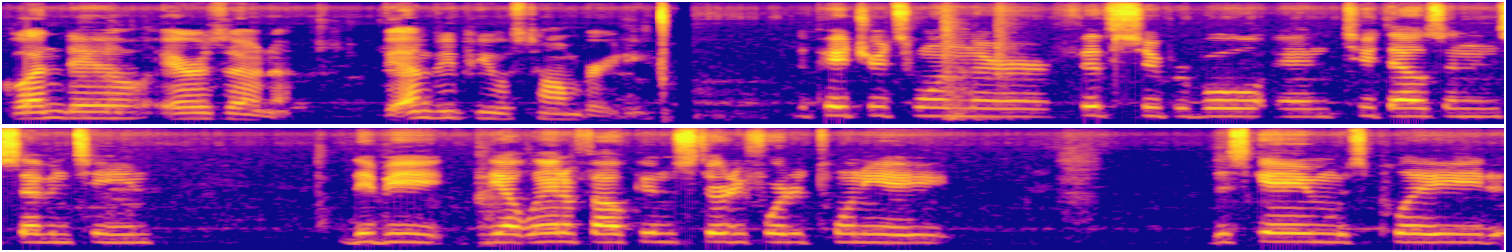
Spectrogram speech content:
Glendale, Arizona. The MVP was Tom Brady. The Patriots won their fifth Super Bowl in 2017. They beat the Atlanta Falcons 34 to 28. This game was played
